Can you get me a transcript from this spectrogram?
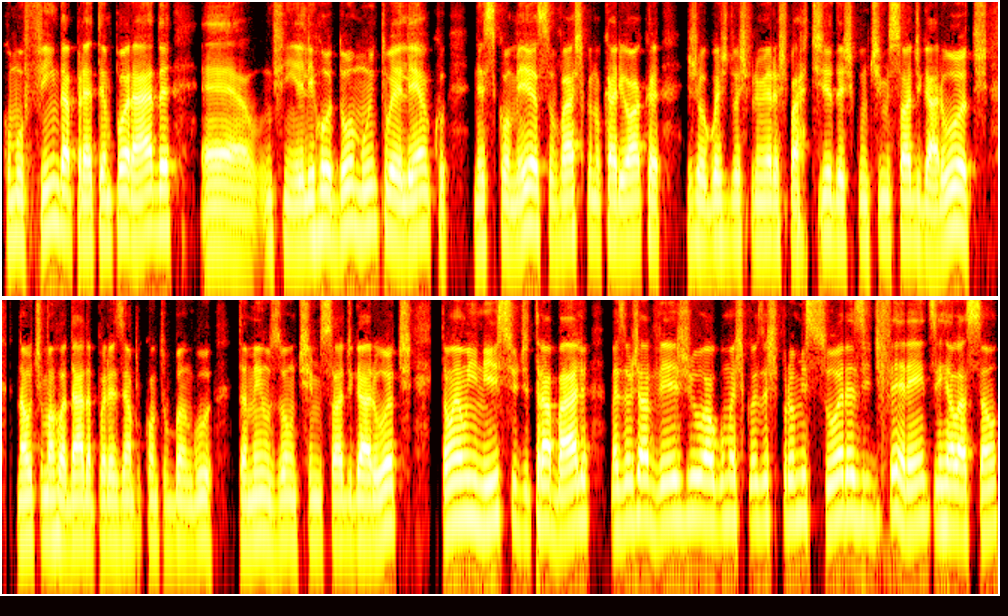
como fim da pré-temporada. É, enfim, ele rodou muito o elenco nesse começo. O Vasco no Carioca jogou as duas primeiras partidas com um time só de garotos. Na última rodada, por exemplo, contra o Bangu, também usou um time só de garotos. Então é um início de trabalho, mas eu já vejo algumas coisas promissoras e diferentes em relação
